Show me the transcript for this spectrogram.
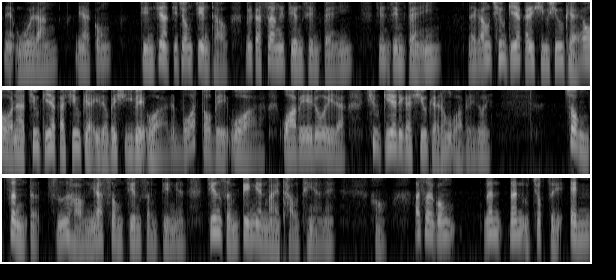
你有的人，你若讲真正即种镜头，要甲送去精神病院，精神病院。来讲手机啊，甲你收收起来哦。那手机啊，甲收起来，伊就要死要活，你无法度袂活啦，活袂落啦。手机啊，你甲收起来拢活袂落。重症的只好你要送精神病院，精神病院嘛头疼呢。吼啊，所以讲，咱咱有足侪因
